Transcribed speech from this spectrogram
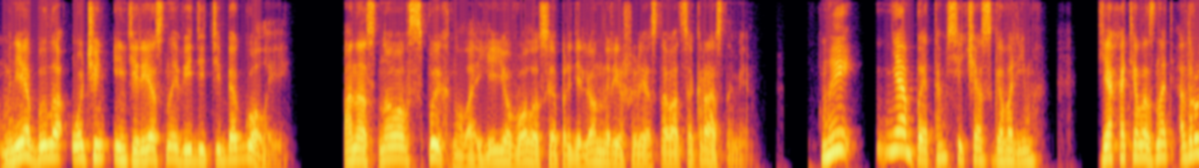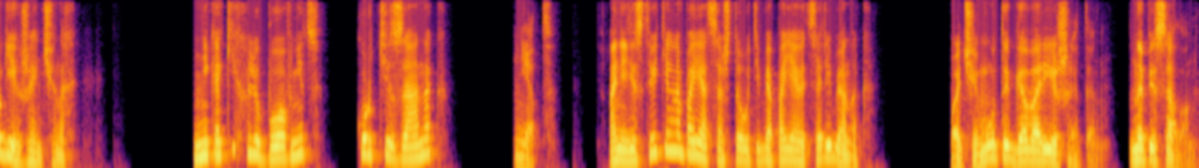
Мне было очень интересно видеть тебя голой. Она снова вспыхнула, ее волосы определенно решили оставаться красными. Мы не об этом сейчас говорим. Я хотела знать о других женщинах. Никаких любовниц, куртизанок? Нет. Они действительно боятся, что у тебя появится ребенок? Почему ты говоришь это? Написал он.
